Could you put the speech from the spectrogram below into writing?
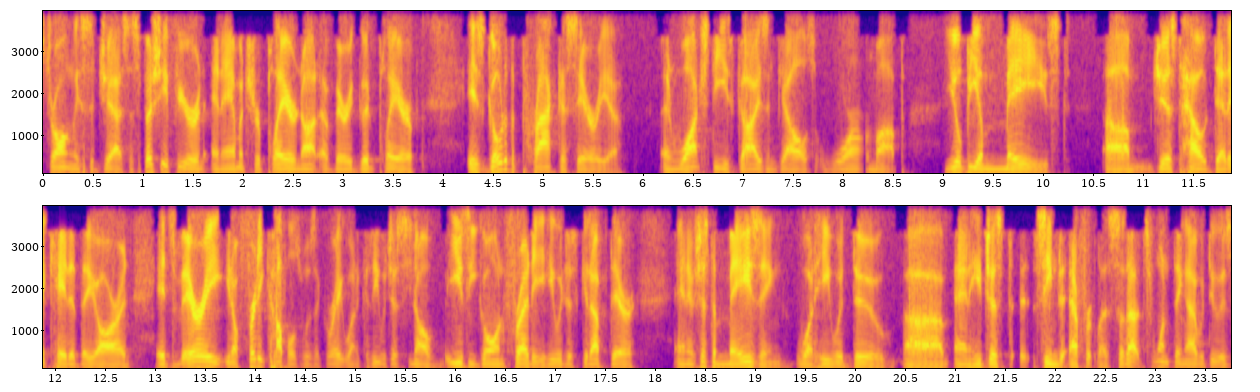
strongly suggest, especially if you're an, an amateur player, not a very good player, is go to the practice area and watch these guys and gals warm up. You'll be amazed um, just how dedicated they are. And it's very, you know, Freddie Couples was a great one because he was just, you know, easy going Freddie. He would just get up there and it was just amazing what he would do. Uh, and he just seemed effortless. So that's one thing I would do is,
